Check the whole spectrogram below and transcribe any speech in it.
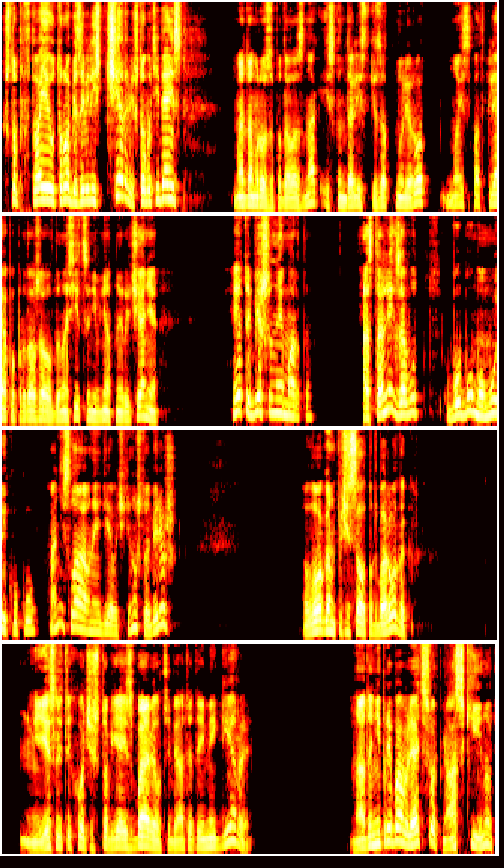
чтоб в твоей утробе завелись черви, чтобы тебя из... Мадам Роза подала знак, и скандалистки заткнули рот, но из-под кляпа продолжало доноситься невнятное рычание. Это бешеная Марта. Остальных зовут Бубу, Муму и Куку. Они славные девочки. Ну что, берешь? Логан почесал подбородок. Если ты хочешь, чтобы я избавил тебя от этой Мегеры... Надо не прибавлять сотню, а скинуть.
